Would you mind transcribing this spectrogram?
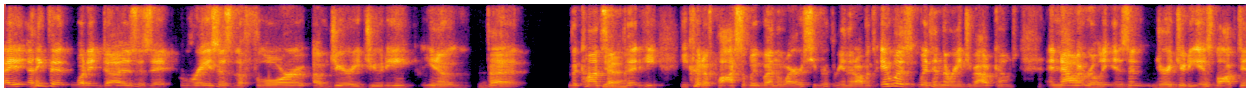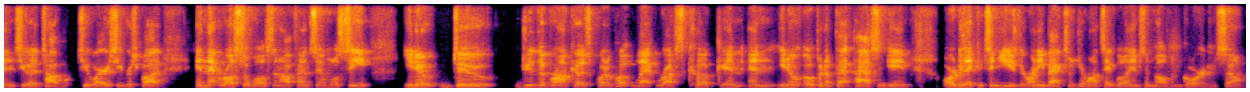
I- I think that what it does is it raises the floor of Jerry Jeudy. You know, the the concept Yeah. that he he could have possibly been the wide receiver three in that offense. It was within the range of outcomes, and now it really isn't. Jerry Jeudy is locked into a top two wide receiver spot in that Russell Wilson offense, and we'll see. You know, do do the Broncos quote unquote let Russ cook and and you know open up that passing game, or do they continue to use the running backs with Javonte Williams and Melvin Gordon? So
